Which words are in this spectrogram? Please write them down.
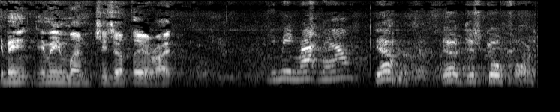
you mean you mean when she's up there, right? You mean right now? Yeah, yeah, just go for it.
